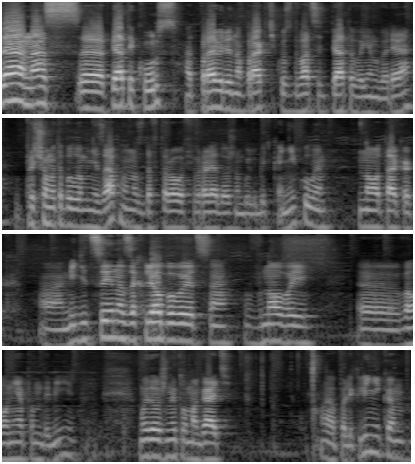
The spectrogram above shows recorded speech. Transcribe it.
Да, нас э, пятый курс отправили на практику с 25 января. Причем это было внезапно, у нас до 2 февраля должны были быть каникулы. Но так как э, медицина захлебывается в новой э, волне пандемии, мы должны помогать э, поликлиникам.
